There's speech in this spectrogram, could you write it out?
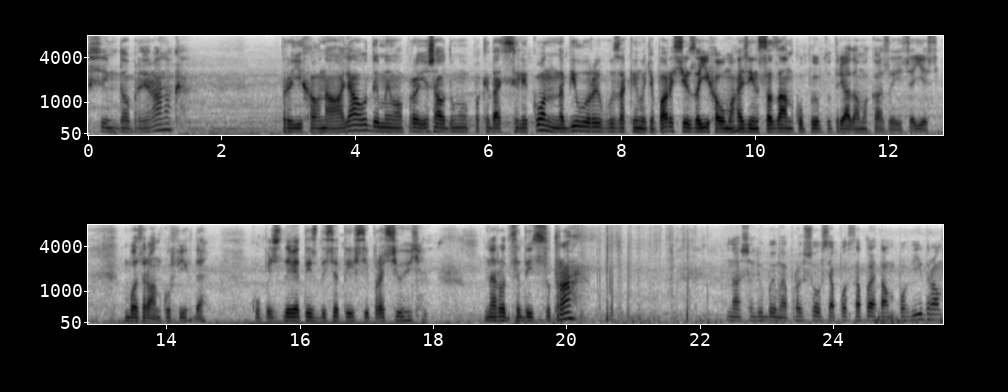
Всім добрий ранок. Приїхав на Аляуди, мимо проїжджав, думав покидати силікон, на білу рибу закинуть. А парищів заїхав в магазин Сазан, купив тут рядом, оказується, є. Бо зранку фіг де. Купиш з 9 з 10 всі працюють. Народ сидить з утра. Наше любиме пройшовся по сапетам по відрам.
